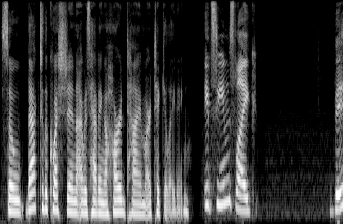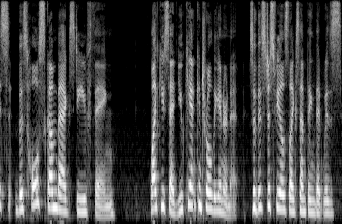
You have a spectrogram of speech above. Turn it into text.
So, back to the question I was having a hard time articulating. It seems like this this whole scumbag Steve thing, like you said, you can't control the internet. So this just feels like something that was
